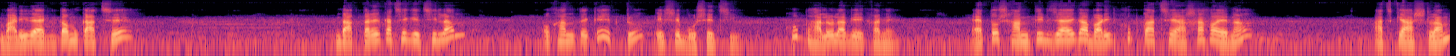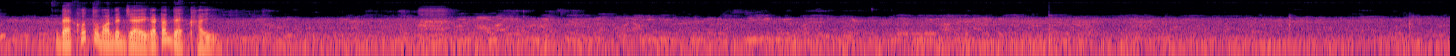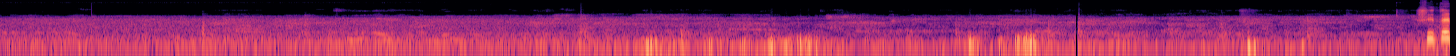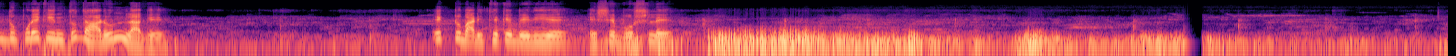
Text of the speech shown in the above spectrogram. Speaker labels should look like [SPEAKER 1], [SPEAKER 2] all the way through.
[SPEAKER 1] বাড়ির একদম কাছে। ডাক্তারের কাছে গেছিলাম। ওখান থেকে একটু এসে বসেছি। খুব ভালো লাগে এখানে। এত শান্তির জায়গা, বাড়ির খুব কাছে, আসা হয় না। আজকে আসলাম। দেখো তোমাদের জায়গাটা দেখাই। শীতের দুপুরে কিন্তু দারুণ লাগে। একটু বাড়ি থেকে বেরিয়ে এসে বসলে।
